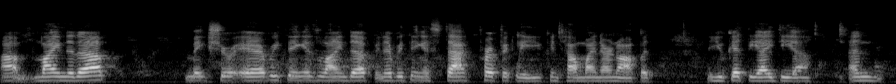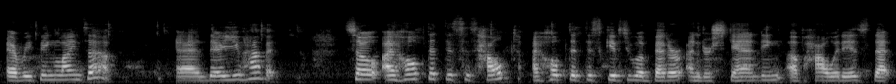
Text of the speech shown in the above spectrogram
Um, line it up, make sure everything is lined up and everything is stacked perfectly. You can tell mine are not, but you get the idea. And everything lines up. And there you have it. So I hope that this has helped. I hope that this gives you a better understanding of how it is that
